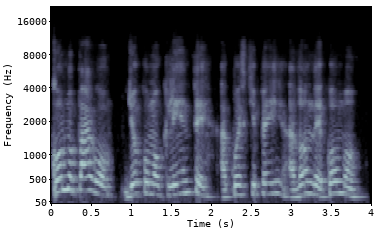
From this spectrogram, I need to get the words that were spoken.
¿cómo pago yo como cliente a Pay? ¿A dónde? ¿Cómo?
